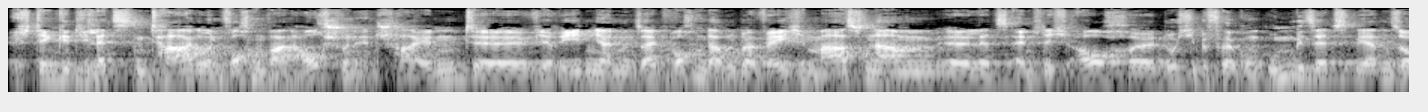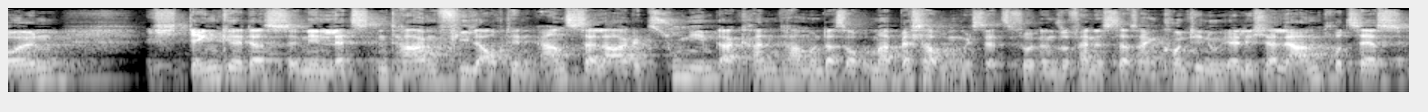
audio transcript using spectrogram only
Ich denke, die letzten Tage und Wochen waren auch schon entscheidend. Äh, wir reden ja nun seit Wochen darüber, welche Maßnahmen äh, letztendlich auch durch die Bevölkerung umgesetzt werden sollen. Ich denke, dass in den letzten Tagen viele auch den Ernst der Lage zunehmend erkannt haben und das auch immer besser umgesetzt wird. Insofern ist das ein kontinuierlicher Lernprozess.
